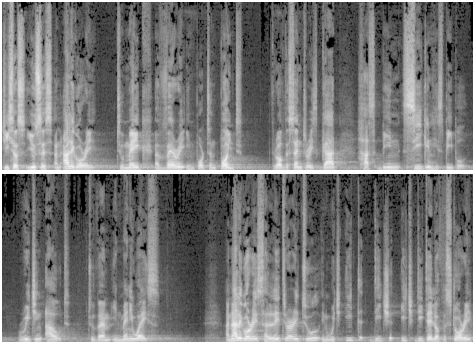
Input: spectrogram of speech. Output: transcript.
Jesus uses an allegory to make a very important point. Throughout the centuries, God has been seeking his people, reaching out to them in many ways. An allegory is a literary tool in which each, detail of the story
